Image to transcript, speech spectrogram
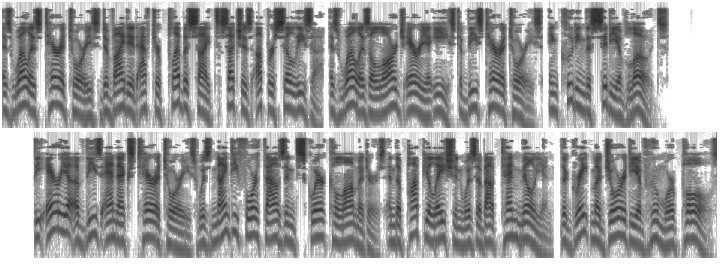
as well as territories divided after plebiscites such as Upper Silesia, as well as a large area east of these territories, including the city of Lodz. The area of these annexed territories was 94,000 square kilometers and the population was about 10 million, the great majority of whom were Poles.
